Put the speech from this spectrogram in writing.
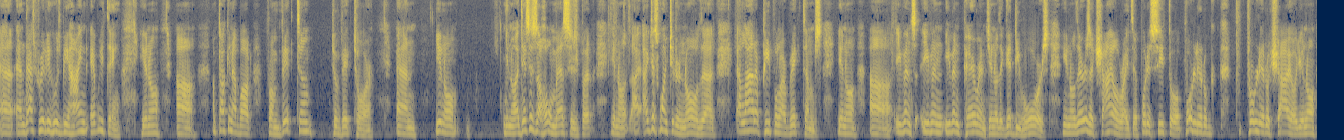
uh, and that's really who's behind everything. You know, uh, I'm talking about from victim to victor. And, you know, you know, this is a whole message, but, you know, I, I, just want you to know that a lot of people are victims, you know, uh, even, even, even parents, you know, they get divorced. You know, there is a child right there, pobrecito, poor little, poor little child, you know,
